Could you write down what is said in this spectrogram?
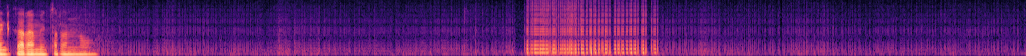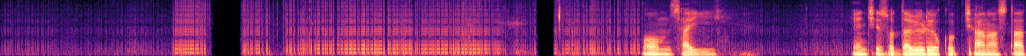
कमेंट करा मित्रांनो. ओम साई. यांचे सुद्धा व्हिडिओ खूप छान असतात.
